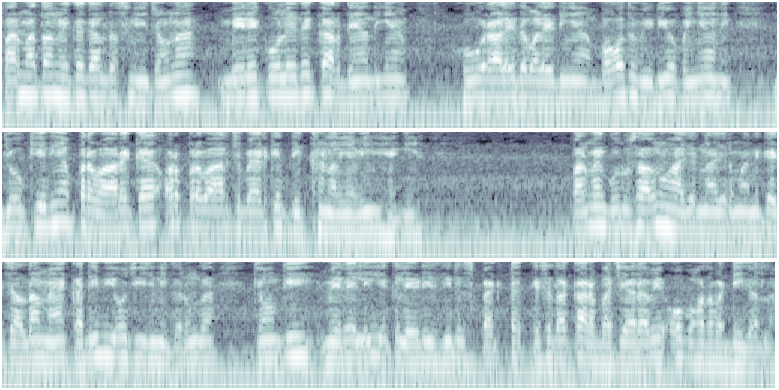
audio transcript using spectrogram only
ਪਰ ਮੈਂ ਤੁਹਾਨੂੰ ਇੱਕ ਗੱਲ ਦੱਸਣੀ ਚਾਹੁੰਦਾ, ਮੇਰੇ ਕੋਲ ਇਹਦੇ ਘਰਦਿਆਂ ਦੀਆਂ ਹੋਰ ਆਲੇ ਦੁਆਲੇ ਦੀਆਂ ਬਹੁਤ ਵੀਡੀਓ ਪਈਆਂ ਨੇ, ਜੋ ਕਿ ਇਹਦੀਆਂ ਪਰਿਵਾਰਕ ਹੈ ਔਰ ਪਰਿਵਾਰ 'ਚ ਬੈਠ ਕੇ ਦੇਖਣ ਵਾਲੀਆਂ ਵੀ ਹੈਗੀਆਂ। ਪਰ ਮੈਂ ਗੁਰੂ ਸਾਹਿਬ ਨੂੰ ਹਾਜ਼ਰ ਨਾਜ਼ਰ ਮੰਨ ਕੇ ਚੱਲਦਾ, ਮੈਂ ਕਦੀ ਵੀ ਉਹ ਚੀਜ਼ ਨਹੀਂ ਕਰੂੰਗਾ, ਕਿਉਂਕਿ ਮੇਰੇ ਲਈ ਇੱਕ ਲੇਡੀਜ਼ ਦੀ ਰਿਸਪੈਕਟ ਕਿਸੇ ਦਾ ਘਰ ਬਚਿਆ ਰਵੇ, ਉਹ ਬਹੁਤ ਵੱਡੀ ਗੱਲ ਆ।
